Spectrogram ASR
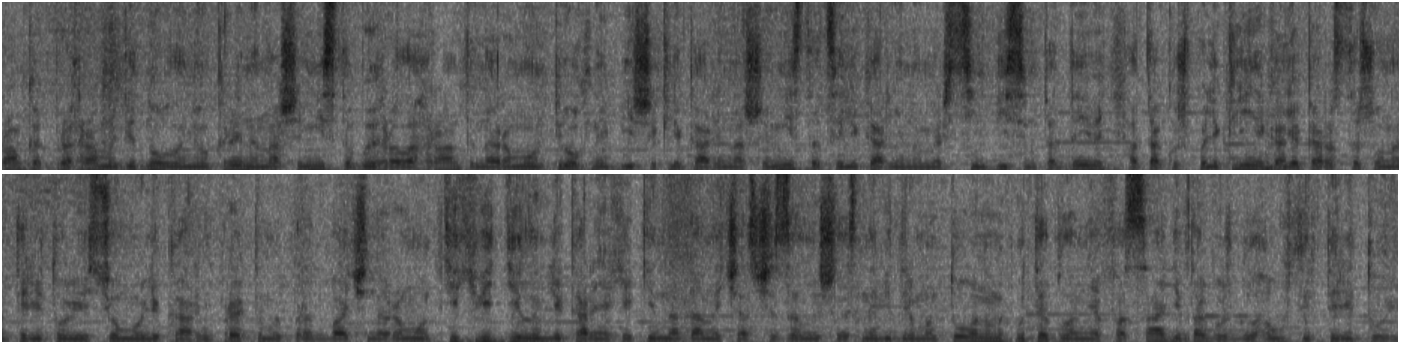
рамках програми відновлення України наше місто виграло гранти на ремонт трьох найбільших лікарень нашого міста. Це лікарні номер 7, 8 та 9, а також поліклініка, яка розташована на території сьомої лікарні. Проектами передбачено ремонт тих відділень в лікарнях, які на даний час ще залишились невідремонтованими, утеплення фасадів, також благоустрій територій.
